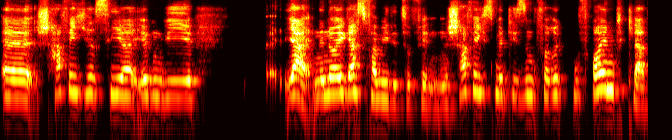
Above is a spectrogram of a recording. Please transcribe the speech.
Äh, schaffe ich es hier irgendwie, äh, ja, eine neue Gastfamilie zu finden? Schaffe ich es mit diesem verrückten Freund? Klar,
